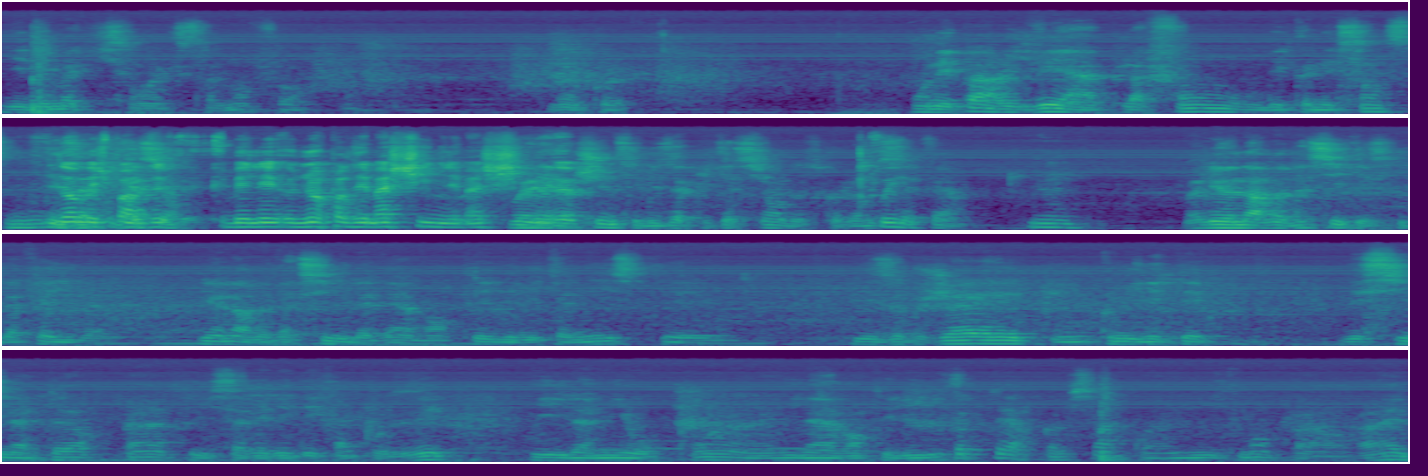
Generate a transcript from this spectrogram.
Il y a des mecs qui sont extrêmement forts. Donc, on n'est pas arrivé à un plafond des connaissances. non, mais je parle, mais on parle des machines. Les machines, les euh, machines c'est des applications de ce que l'homme sait faire. Hmm. Bah, Léonard de Vinci, qu'est-ce qu'il a fait? Léonard de Vinci, il avait inventé des mécanismes, des, des objets, et puis comme il était dessinateur, peintre, il savait les décomposer, et il a mis au point, il a inventé l'hélicoptère comme ça, quoi, uniquement par rêve.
